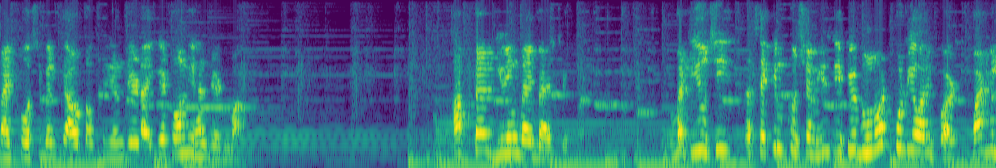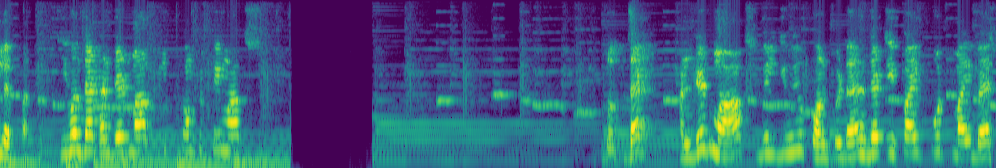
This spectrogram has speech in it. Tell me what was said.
might possible कि out of 300 I get only 100 marks after giving my best effort but you see, the second question is if you do not put your effort, what will happen? Even that 100 marks will become 50 marks. So that 100 marks will give you confidence that if I put my best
